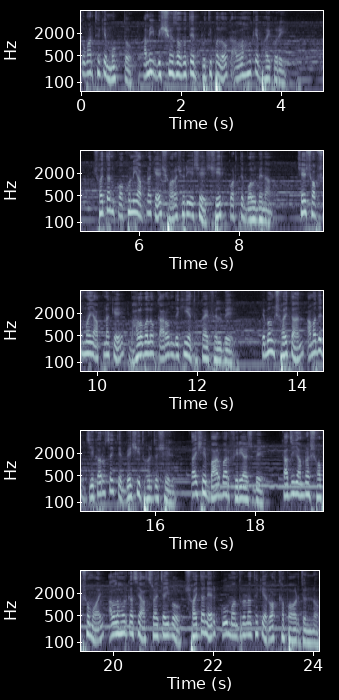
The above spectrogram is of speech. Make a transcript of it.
তোমার থেকে মুক্ত, আমি বিশ্বজগতের প্রতিপালক, আল্লাহকে ভয় করি। শয়তান কখনই আপনাকে সরাসরি এসে শির করতে বলবে না। সে সবসময় আপনাকে ভালো ভালো কারণ দেখিয়ে ধোকায় ফেলবে। এবং শয়তান আমাদের যে কারও চাইতে বেশি ধৈর্যশীল, তাই সে বারবার ফিরে আসবে। কাজেই আমরা সবসময় আল্লাহর কাছে আশ্রয় চাইব শয়তানের কুমন্ত্রণা থেকে রক্ষা পাওয়ার জন্য।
